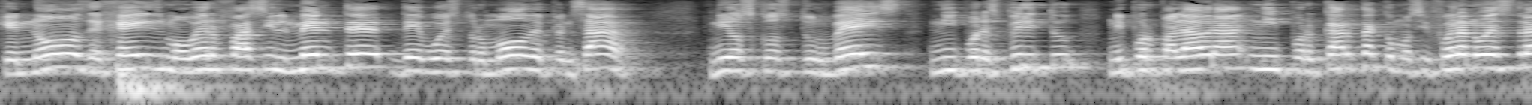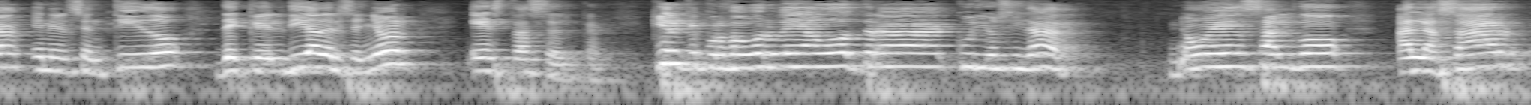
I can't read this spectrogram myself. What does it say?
que no os dejéis mover fácilmente de vuestro modo de pensar, ni os costurbéis ni por espíritu, ni por palabra, ni por carta, como si fuera nuestra, en el sentido de que el día del Señor está cerca. Quiero que por favor vea otra curiosidad. No es algo al azar,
